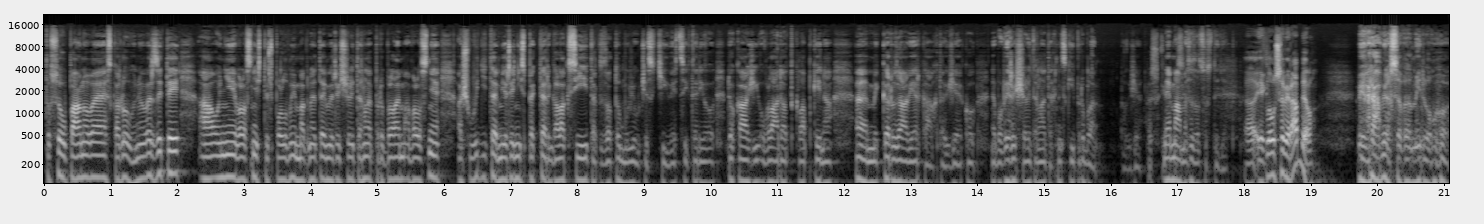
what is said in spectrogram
To jsou pánové z Karlovy univerzity a oni vlastně čtyřpolovým magnetem vyřešili tenhle problém a vlastně až uvidíte měření spekter galaxií, tak za to můžou český věci, které dokáží ovládat klapky na eh, mikrozávěrkách, takže jako, nebo vyřešili tenhle technický problém. Takže hezky, nemáme hezky. se za co stydět. Uh, jak dlouho se vyráběl? Vyráběl se velmi dlouho.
